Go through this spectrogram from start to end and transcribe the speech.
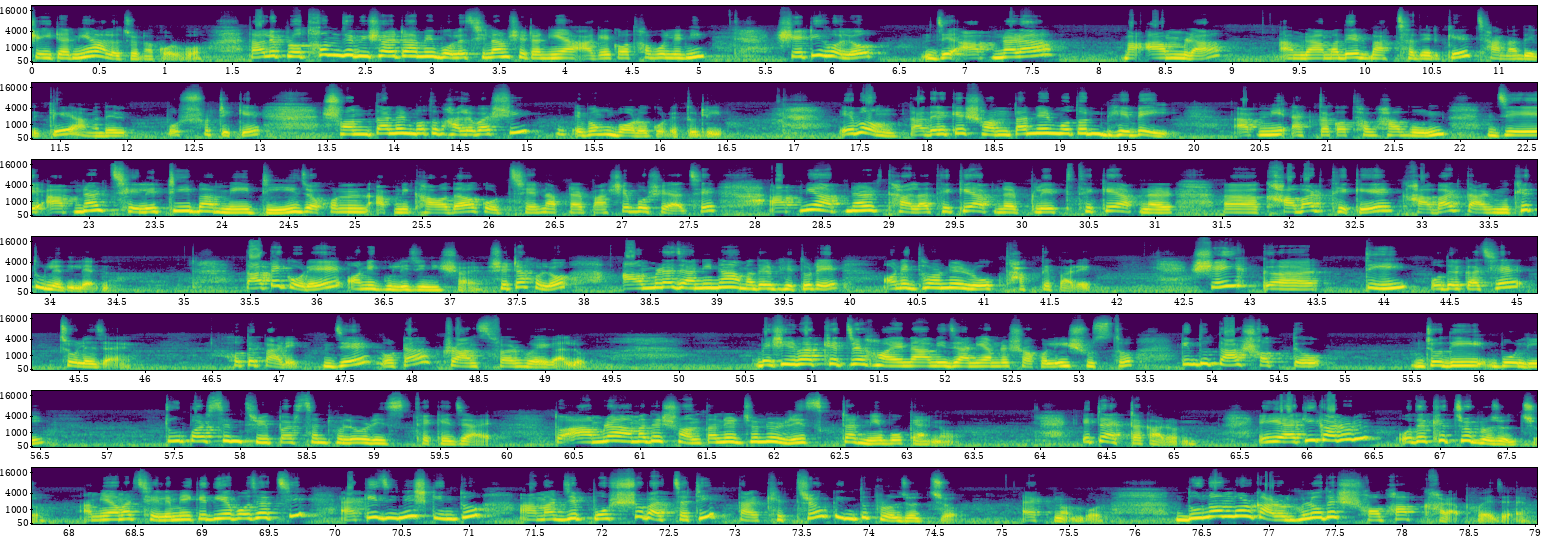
সেইটা নিয়ে আলোচনা করব। তাহলে প্রথম যে বিষয়টা আমি বলেছিলাম, সেটা নিয়ে আগে কথা বলে নিই। সেটি হলো যে আপনারা বা আমরা আমরা আমাদের বাচ্চাদেরকে, ছানাদেরকে, আমাদের পোষ্যটিকে সন্তানের মতো ভালোবাসি এবং বড় করে তুলি। এবং তাদেরকে সন্তানের মতন ভেবেই আপনি একটা কথা ভাবুন যে আপনার ছেলেটি বা মেয়েটি যখন আপনি খাওয়া দাওয়া করছেন, আপনার পাশে বসে আছে, আপনি আপনার থালা থেকে, আপনার প্লেট থেকে, আপনার খাবার থেকে খাবার তার মুখে তুলে দিলেন। তাতে করে অনেকগুলি জিনিস হয়। সেটা হলো, আমরা জানি না আমাদের ভেতরে অনেক ধরনের রোগ থাকতে পারে। সেই টি ওদের কাছে চলে যায়। হতে পারে যে ওটা ট্রান্সফার হয়ে গেল। বেশিরভাগ ক্ষেত্রে হয় না, আমি জানি আমরা সকলেই সুস্থ। কিন্তু তা সত্ত্বেও যদি বলি টু পার্সেন্ট থ্রি পার্সেন্ট হলেও রিস্ক থেকে যায়। তো আমরা আমাদের সন্তানের জন্য রিস্কটা নেব কেন? এটা একটা কারণ। এই একই কারণ ওদের ক্ষেত্রেও প্রযোজ্য। আমি আমার ছেলে মেয়েকে দিয়ে বোঝাচ্ছি, একই জিনিস কিন্তু আমার যে পোষ্য বাচ্চাটি, তার ক্ষেত্রেও কিন্তু প্রযোজ্য। এক নম্বর। দু নম্বর কারণ হলো ওদের স্বভাব খারাপ হয়ে যায়।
